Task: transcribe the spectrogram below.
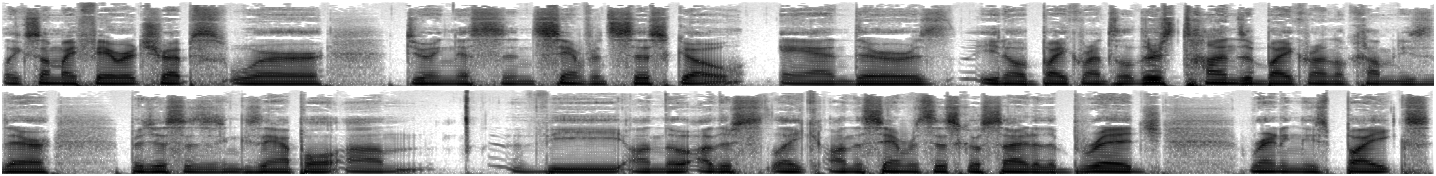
Like some of my favorite trips were doing this in San Francisco, and there's you know a bike rental. There's tons of bike rental companies there, but just as an example, um, the on the other like on the San Francisco side of the bridge, renting these bikes,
